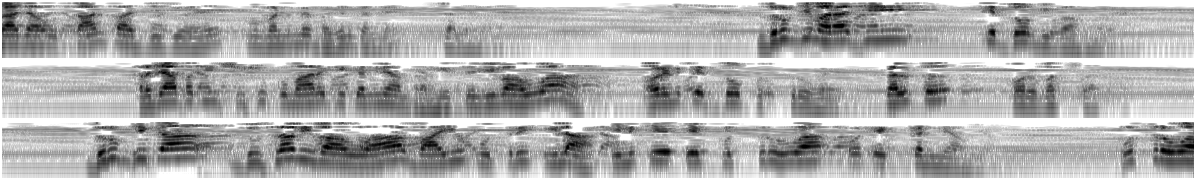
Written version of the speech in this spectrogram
राजा उत्तान पाद जी जो है, वो वन में भजन करने चले ध्रुव जी महाराज जी के दो विवाह हुए। प्रजापति शिशु कुमार की कन्या ब्रह्मी से विवाह हुआ और इनके दो पुत्र हुए, कल्प और वत्सर ध्रुव जी का दूसरा विवाह हुआ वायु पुत्री इला, इनके एक पुत्र हुआ और एक कन्या हुआ पुत्र हुआ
